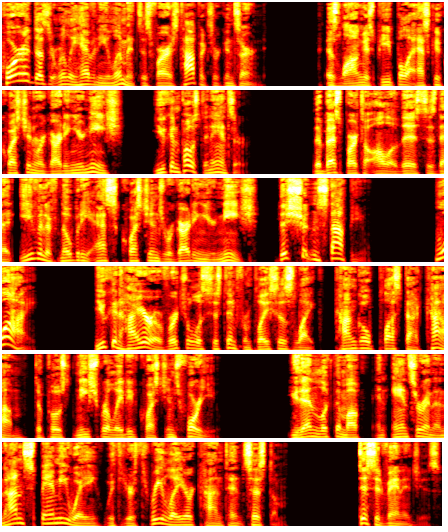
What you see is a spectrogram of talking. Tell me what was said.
Quora doesn't really have any limits as far as topics are concerned. As long as people ask a question regarding your niche, you can post an answer. The best part to all of this is that even if nobody asks questions regarding your niche, this shouldn't stop you. Why? You can hire a virtual assistant from places like congoplus.com to post niche-related questions for you. You then look them up and answer in a non-spammy way with your three-layer content system. Disadvantages.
